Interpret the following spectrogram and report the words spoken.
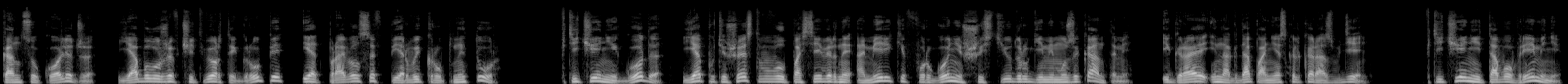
К концу колледжа я был уже в четвертой группе и отправился в первый крупный тур. В течение года я путешествовал по Северной Америке в фургоне с шестью другими музыкантами, играя иногда по несколько раз в день. В течение того времени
